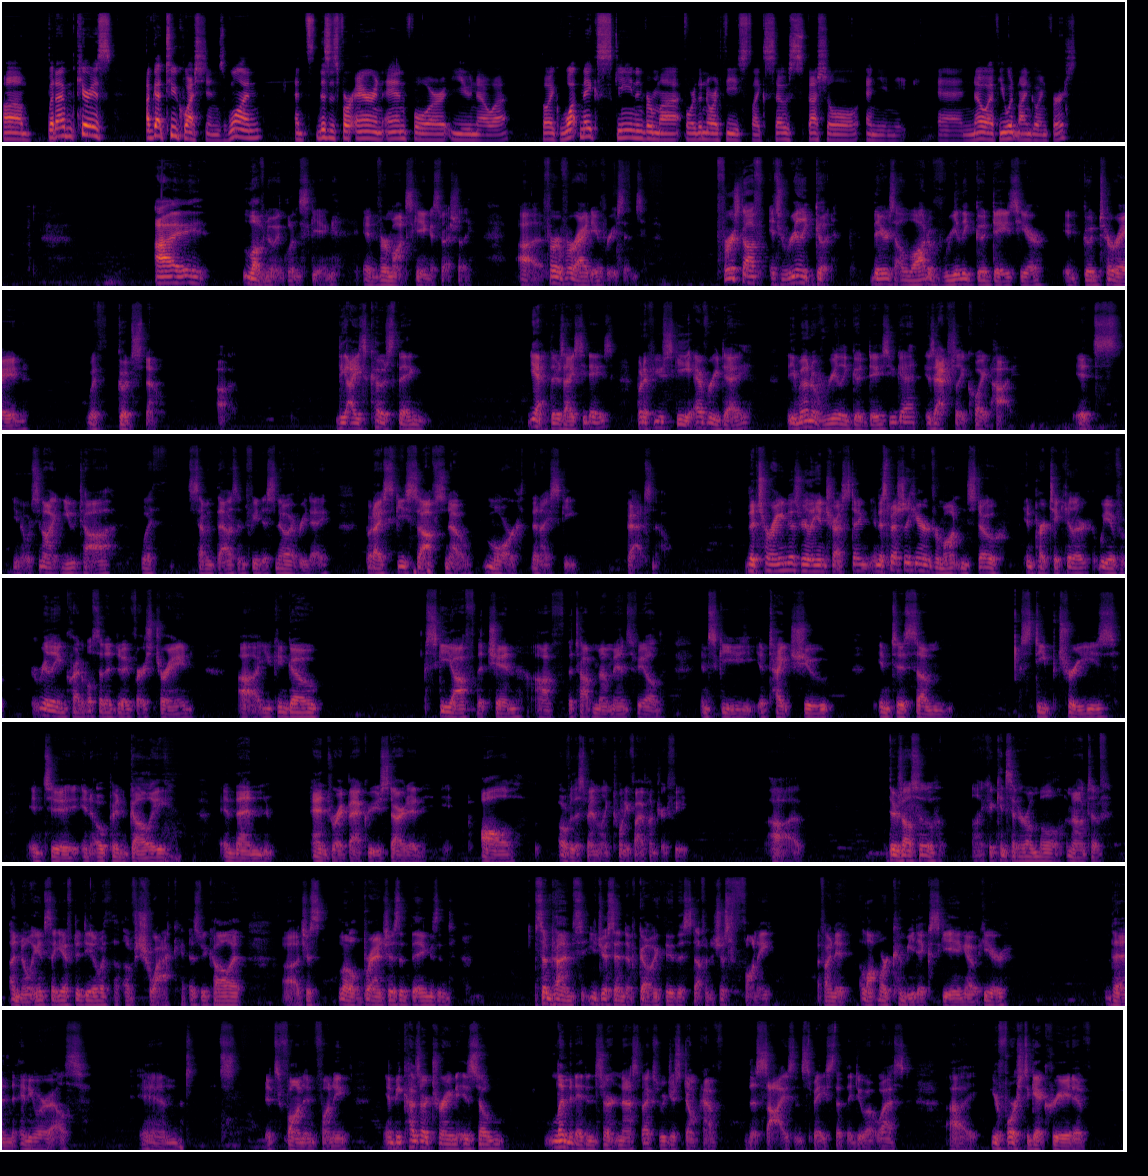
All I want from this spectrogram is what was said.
Um, but I'm curious. I've got two questions. One, and this is for Aaron and for you, Noah. But like, what makes skiing in Vermont or the Northeast like so special and unique? And Noah, if you wouldn't mind going first. I love New England skiing, in Vermont skiing especially, uh, for a variety of reasons. First off, it's really good. There's a lot of really good days here in good terrain with good snow. Uh, the ice coast thing, yeah, there's icy days, but if you ski every day, the amount of really good days you get is actually quite high. It's you know it's not Utah with seven thousand feet of snow every day, but I ski soft snow more than I ski bad snow. The terrain is really interesting, and especially here in Vermont and Stowe in particular, we have really incredible set of diverse terrain. Uh, you can go ski off the chin, off the top of Mount Mansfield, and ski a tight chute into some steep trees, into an open gully, and then end right back where you started, all over the span of like 2,500 feet. Uh, there's also like a considerable amount of annoyance that you have to deal with of schwack, as we call it, uh, just little branches and things. And sometimes you just end up going through this stuff and it's just funny. I find it a lot more comedic skiing out here than anywhere else. And it's, it's fun and funny. And because our terrain is so limited in certain aspects, we just don't have the size and space that they do out west. Uh, you're forced to get creative,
